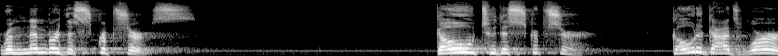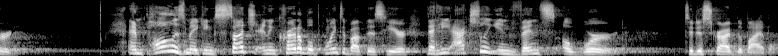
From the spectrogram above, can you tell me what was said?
Remember the scriptures. Go to the scripture, go to God's word. And Paul is making such an incredible point about this here that he actually invents a word to describe the Bible.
